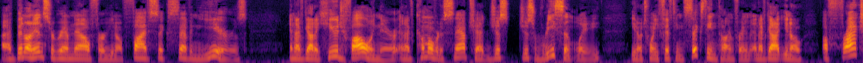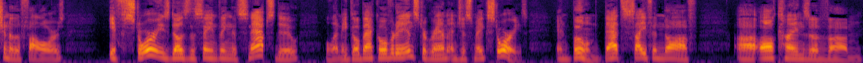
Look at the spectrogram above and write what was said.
I've been on Instagram now for, you know, five, six, seven years, and I've got a huge following there, and I've come over to Snapchat just just recently you know 2015 16 timeframe and I've got you know a fraction of the followers. If stories does the same thing that snaps do let me go back over to Instagram and just make stories. And boom that siphoned off uh, all kinds of um,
